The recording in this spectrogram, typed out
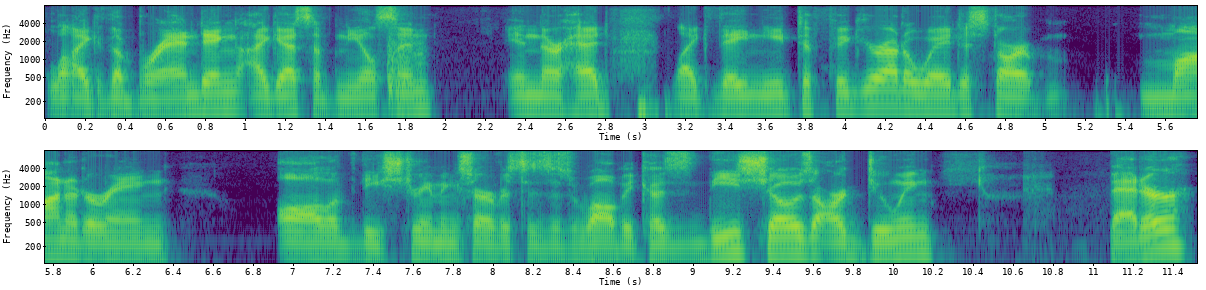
like the branding, I guess, of Nielsen in their head. Like they need to figure out a way to start monitoring all of these streaming services as well, because these shows are doing better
